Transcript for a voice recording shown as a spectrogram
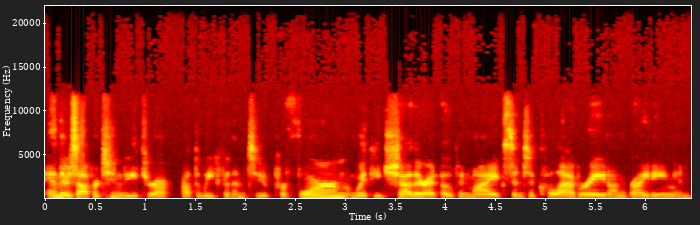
And there's opportunity throughout the week for them to perform with each other at open mics and to collaborate on writing and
